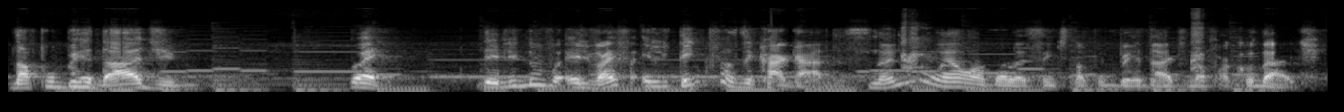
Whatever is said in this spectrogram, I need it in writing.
na puberdade. Ué, ele, não, ele, vai, ele tem que fazer cagadas, senão ele não é um adolescente na puberdade na faculdade.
